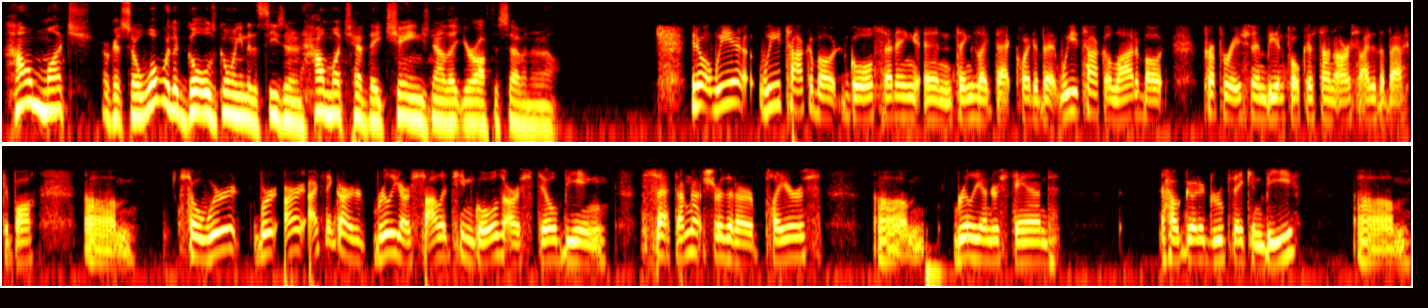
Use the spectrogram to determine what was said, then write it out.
How much? Okay, so what were the goals going into the season, and how much have they changed now that you're off to seven and oh? zero? You know, we we talk about goal setting and things like that quite a bit. We talk a lot about preparation and being focused on our side of the basketball. Um, so we're we're our I think our really our solid team goals are still being set. I'm not sure that our players um, really understand how good a group they can be. Um,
